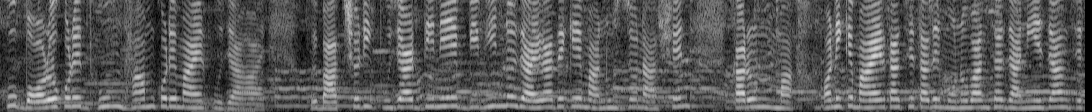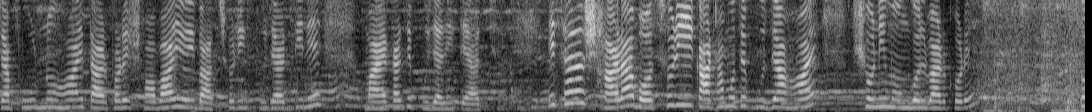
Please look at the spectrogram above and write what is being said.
খুব বড় করে ধুমধাম করে মায়ের পূজা হয়। ওই বাৎসরিক পূজার দিনে বিভিন্ন জায়গা থেকে মানুষজন আসেন। কারণ মা, অনেকে মায়ের কাছে তাদের মনোবাঞ্ছা জানিয়ে যান, সেটা পূর্ণ হয়। তারপরে সবাই ওই বাৎসরিক পূজার দিনে মায়ের কাছে পূজা দিতে আসছে এছাড়া সারা বছরই এই কাঠামোতে পূজা হয়, শনি মঙ্গলবার করে। তো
